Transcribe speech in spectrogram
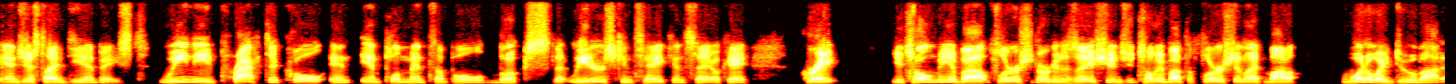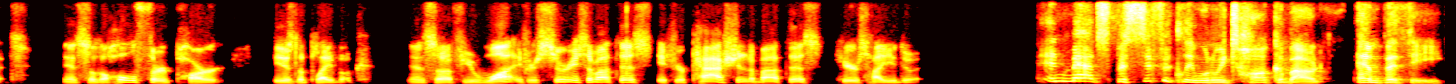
and just idea based. We need practical and implementable books that leaders can take and say, okay, great. You told me about flourishing organizations. You told me about the flourishing life model. What do I do about it? And so the whole third part is the playbook. And so if you want, if you're serious about this, if you're passionate about this, here's how you do it. And Matt, specifically when we talk about empathy,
